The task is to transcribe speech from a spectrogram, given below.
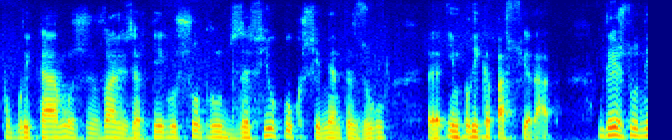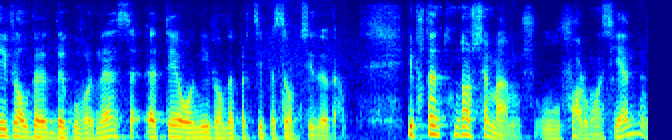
publicámos vários artigos sobre o desafio que o crescimento azul implica para a sociedade desde o nível da, da, governança até ao nível da participação do cidadão. E, portanto, nós chamamos o Fórum Oceano,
